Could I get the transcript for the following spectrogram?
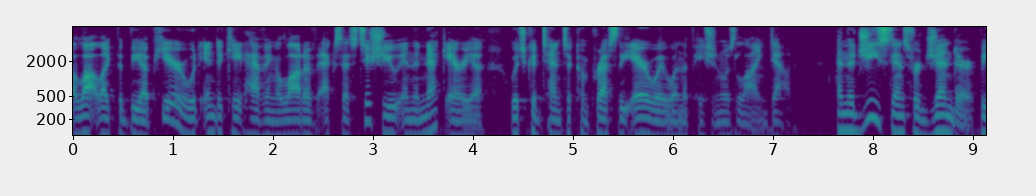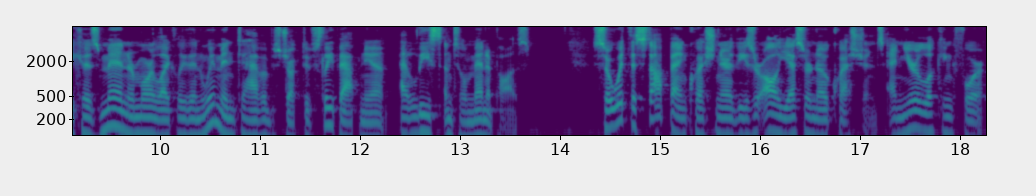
a lot like the B up here, would indicate having a lot of excess tissue in the neck area, which could tend to compress the airway when the patient was lying down. And the G stands for gender, because men are more likely than women to have obstructive sleep apnea, at least until menopause. So, with the stop bang questionnaire, these are all yes or no questions, and you're looking for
